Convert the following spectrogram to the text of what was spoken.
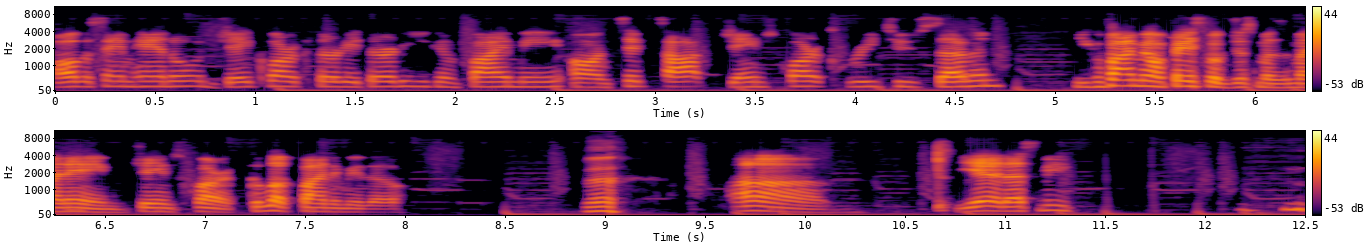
all the same handle, jclark3030. You can find me on TikTok, James Clark 327. You can find me on Facebook just as my name, James Clark. Good luck finding me though. Um, yeah, that's me.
